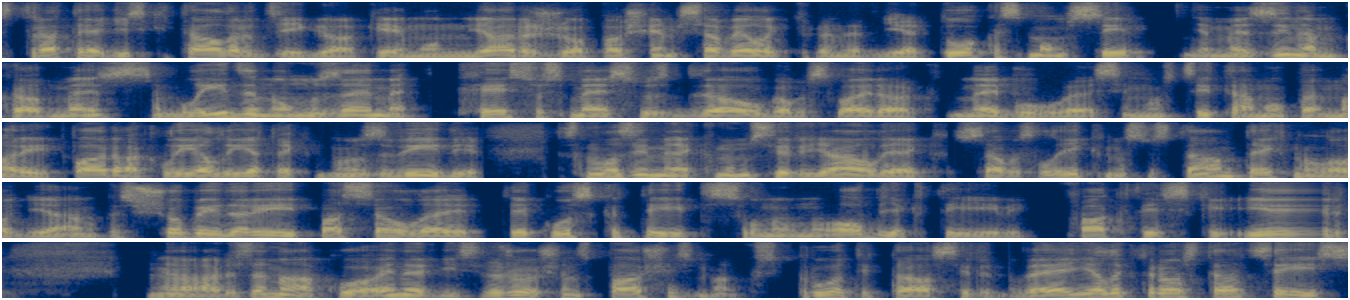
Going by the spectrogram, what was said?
strateģiski tālredzīgākiem un jāražo pašiem savu elektroenerģiju ar to, kas mums ir. Ja mēs zinām, ka mēs esam līdzenumu zeme, Hesus mēs uz Daugavas vairāk nebūvēsim, uz citām upēm arī pārāk liela ietekme uz vidi. Tas nozīmē, ka mums ir jāliek savas likmes uz tām tehnoloģijām, kas šobrīd arī pasaulē tiek uzskatītas un, un objektīvi faktiski ir ar zemāko enerģijas ražošanas pašizmaksu. Proti, tās ir vēja elektrostacijas,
